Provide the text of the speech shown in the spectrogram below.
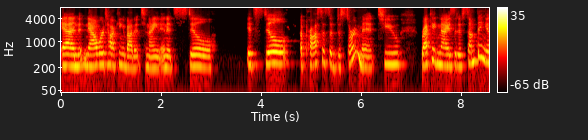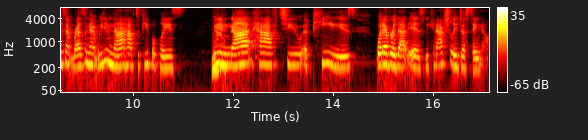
And now we're talking about it tonight. And it's still, it's still a process of discernment to recognize that if something isn't resonant, we do not have to people please. We No. do not have to appease whatever that is. We can actually just say no.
